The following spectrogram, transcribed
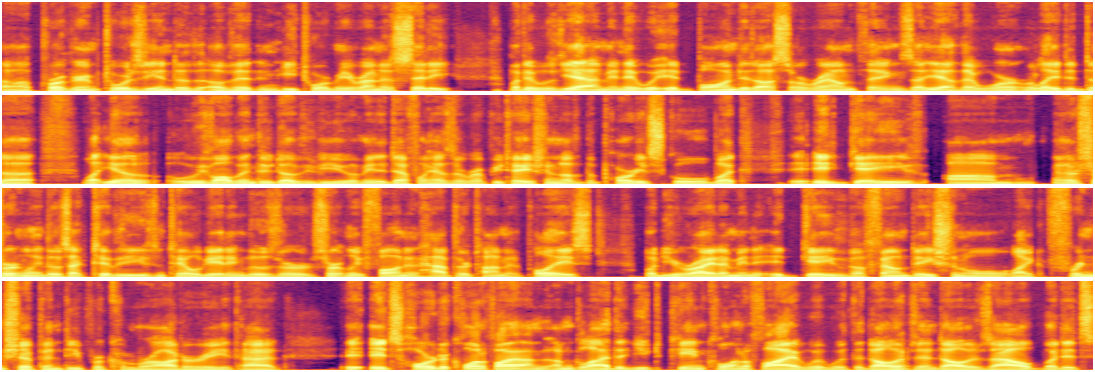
uh, program towards the end of, the, of it, and he toured me around the city. But it was yeah, I mean it it bonded us around things that yeah that weren't related to like you know we've all been through WVU. I mean it definitely has a reputation of the party school, but it, it gave um there's certainly those activities and tailgating. Those are certainly fun and have their time and place. But you're right. I mean it gave a foundational like friendship and deeper camaraderie that it, it's hard to quantify. I'm, I'm glad that you can quantify with, with the dollars in dollars out, but it's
